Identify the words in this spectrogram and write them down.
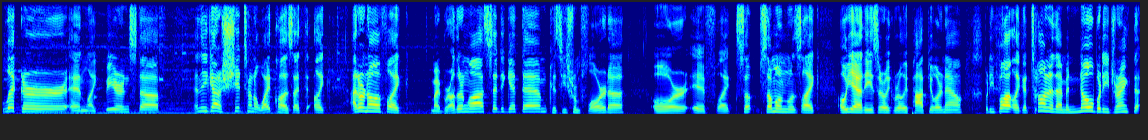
liquor and like beer and stuff, and then he got a shit ton of White Claws. I th- like I don't know if like my brother-in-law said to get them because he's from Florida, or if like some someone was like, oh yeah, these are like really popular now. But he bought like a ton of them and nobody drank them.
